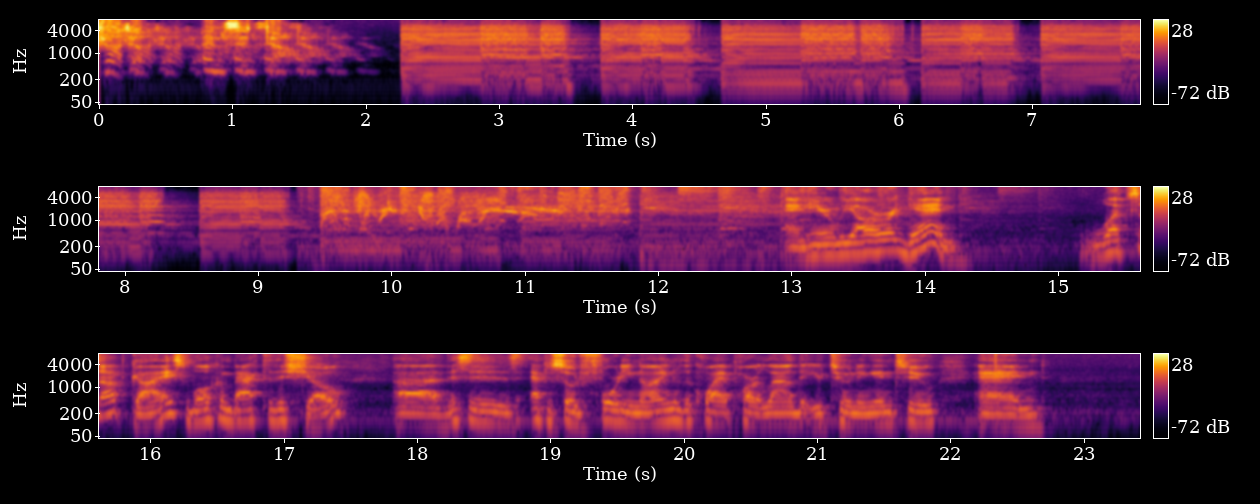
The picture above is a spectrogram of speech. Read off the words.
Shut up and sit down. And here we are again. What's up, guys? Welcome back to the show. Uh, this is episode 49 of The Quiet Part Loud that you're tuning into. And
